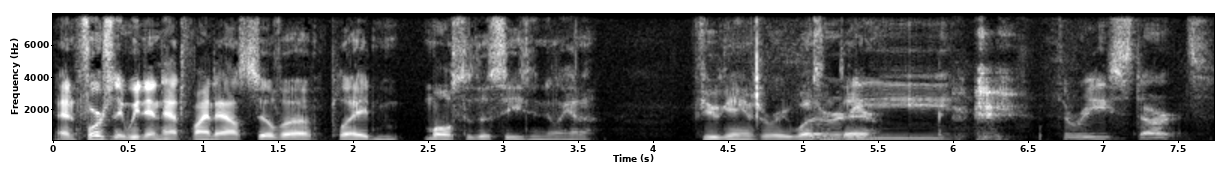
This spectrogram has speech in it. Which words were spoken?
And fortunately, we didn't have to find out. Silva played most of the season. He only had a few games where he wasn't there. Thirty-three starts.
